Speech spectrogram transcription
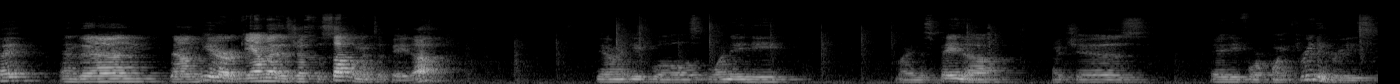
Okay, and then down here, gamma is just the supplement of beta. Gamma equals 180 minus beta, which is 84.3 degrees.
